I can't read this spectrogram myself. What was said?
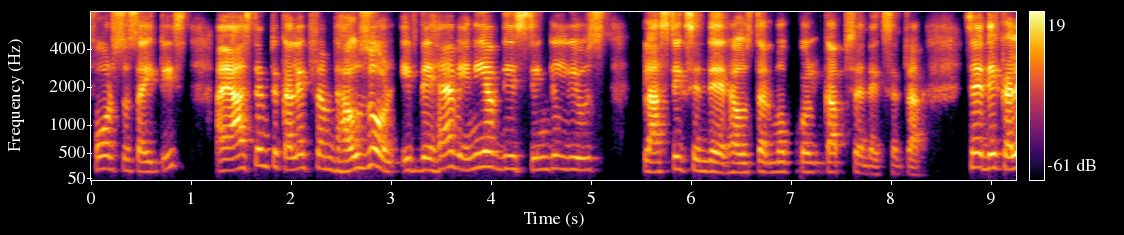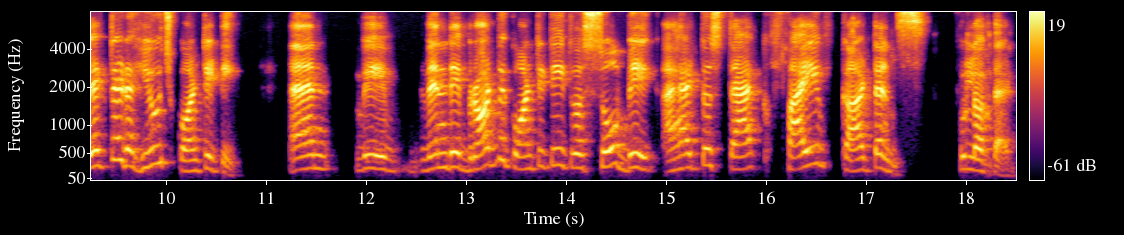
four societies. I asked them to collect from the household if they have any of these single-use plastics in their house, thermocol cups and etc. So they collected a huge quantity. And we, when they brought the quantity, it was so big, I had to stack five cartons full of that.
